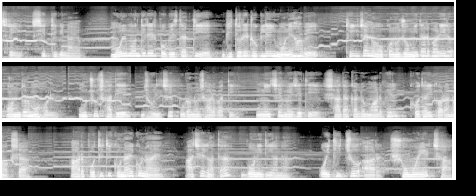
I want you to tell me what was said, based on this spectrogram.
শ্রী সিদ্ধিবিনায়ক। মূল মন্দিরের প্রবেশদ্বার দিয়ে ভিতরে ঢুকলেই মনে হবে ঠিক যেন কোনো জমিদার বাড়ির অন্দরমহল, উঁচু ছাদে ঝুলছে পুরনো ঝাড়বাতি, নিচে মেঝেতে সাদা কালো মার্বেল খোদাই করা নকশা। আর প্রতিটি কোনায় কোনায় আছে গাঁথা বনিদিয়ানা। ঐতিহ্য আর সময়ের ছাপ।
